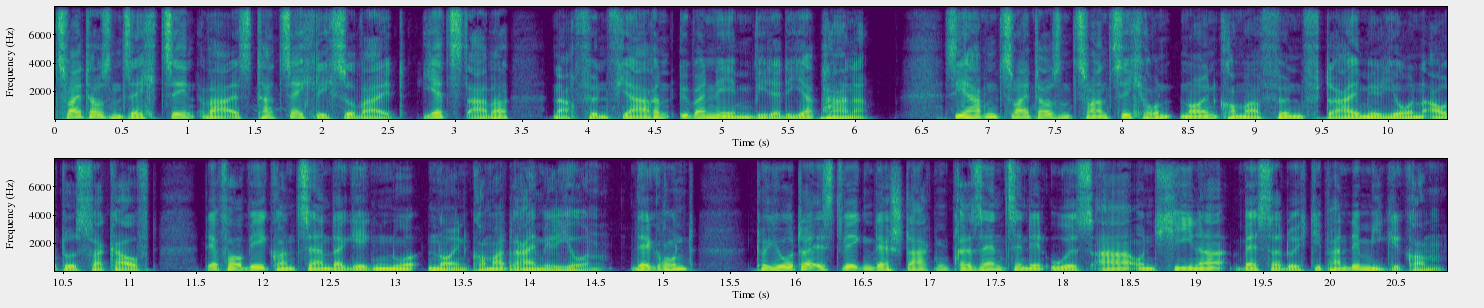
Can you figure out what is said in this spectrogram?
2016 war es tatsächlich soweit, jetzt aber, nach fünf Jahren, übernehmen wieder die Japaner. Sie haben 2020 rund 9,53 Millionen Autos verkauft, der VW-Konzern dagegen nur 9,3 Millionen. Der Grund? Toyota ist wegen der starken Präsenz in den USA und China besser durch die Pandemie gekommen.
